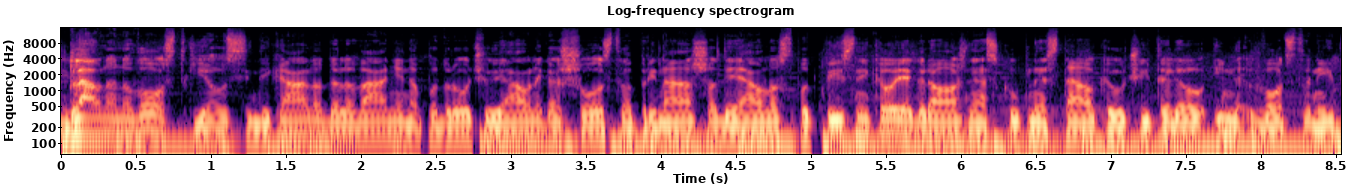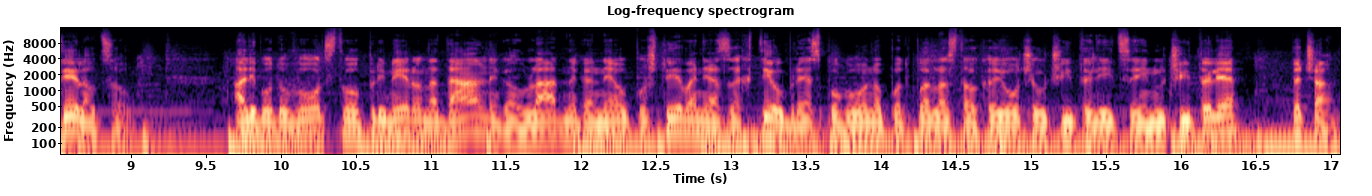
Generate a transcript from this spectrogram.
Glavna novost, ki jo sindikalno delovanje na področju javnega šolstva prinaša dejavnost podpisnikov, je grožnja skupne stavke učiteljev in vodstvenih delavcev. Ali bodo vodstvo v primeru nadaljnega vladnega neupoštevanja zahtev brezpogojno podprla stavkajoče učiteljice in učitelje? Pečan.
